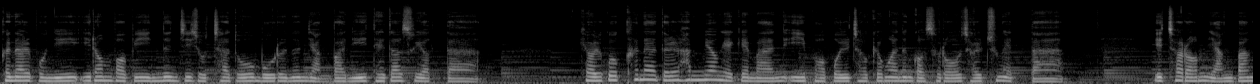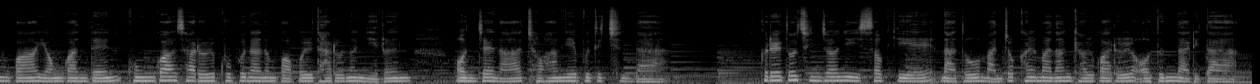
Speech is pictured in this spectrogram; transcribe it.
그날 보니 이런 법이 있는지조차도 모르는 양반이 대다수였다. 결국 큰아들 한 명에게만 이 법을 적용하는 것으로 절충했다. 이처럼 양반과 연관된 공과 사를 구분하는 법을 다루는 일은 언제나 저항에 부딪힌다. 그래도 진전이 있었기에 나도 만족할 만한 결과를 얻은 날이다.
